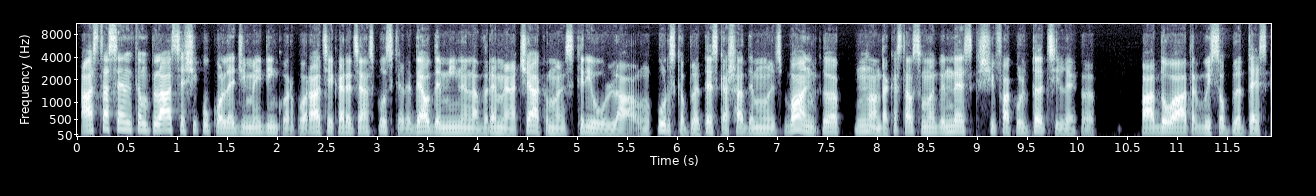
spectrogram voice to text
Asta se întâmplase și cu colegii mei din corporație care ți-am spus că râdeau de mine la vremea aceea că mă înscriu la un curs, că plătesc așa de mulți bani, că nu, dacă stau să mă gândesc și facultățile, că a doua a trebuit să o plătesc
